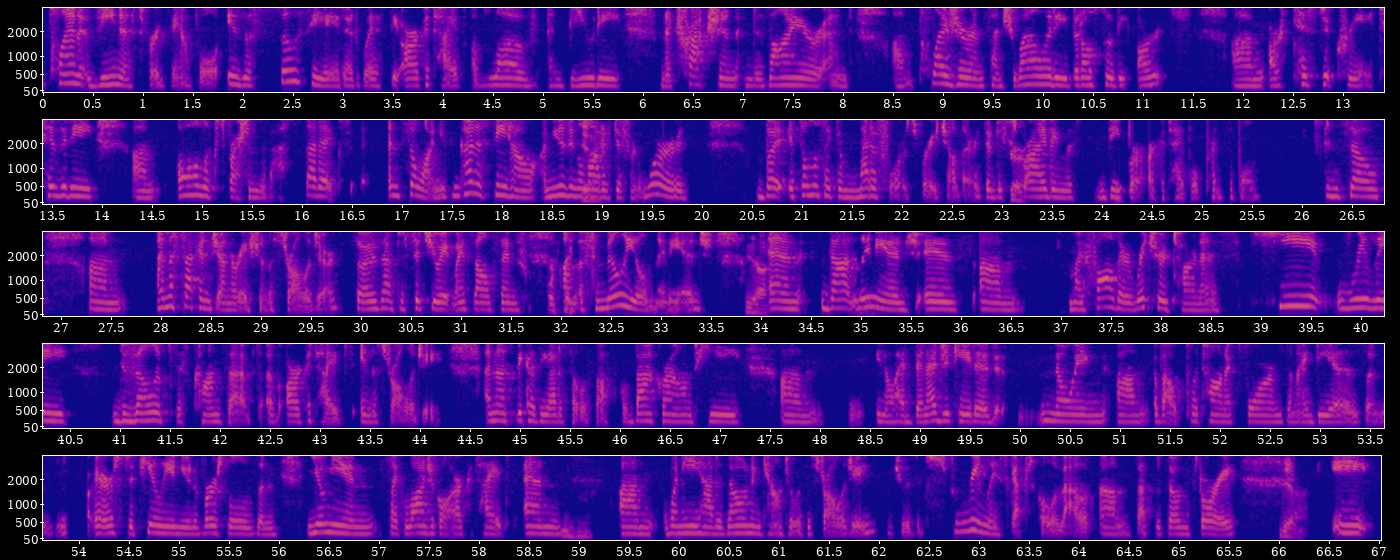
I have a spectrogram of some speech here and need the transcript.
planet Venus, for example, is associated with the archetype of love and beauty and attraction and desire and um, pleasure and sensuality, but also the arts, um, artistic creativity, um, all expressions of aesthetics, and so on. You can kind of see how I'm using a yeah. lot of different words. But it's almost like they're metaphors for each other. They're describing sure. this deeper archetypal principle. And so, um, I'm a second generation astrologer. So I always have to situate myself in right. um, a familial lineage. Yeah. And that lineage is um, my father, Richard Tarnas. He really developed this concept of archetypes in astrology. And that's because he had a philosophical background. He um, you know, had been educated knowing um, about Platonic forms and ideas and Aristotelian universals and Jungian psychological archetypes. And mm-hmm. um, when he had his own encounter with astrology, which he was extremely skeptical about, um, that's its own story. Yeah. He,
